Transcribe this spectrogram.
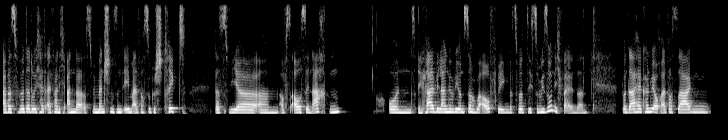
aber es wird dadurch halt einfach nicht anders. Wir Menschen sind eben einfach so gestrickt, dass wir ähm, aufs Aussehen achten. Und egal wie lange wir uns darüber aufregen, das wird sich sowieso nicht verändern. Von daher können wir auch einfach sagen,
